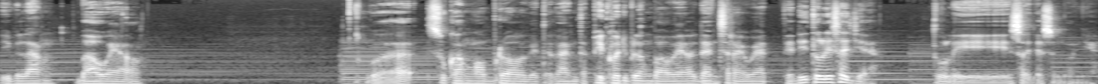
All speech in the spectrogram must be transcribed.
dibilang bawel. Gue suka ngobrol gitu kan tapi gue dibilang bawel dan cerewet. Jadi tulis saja tulis saja semuanya.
